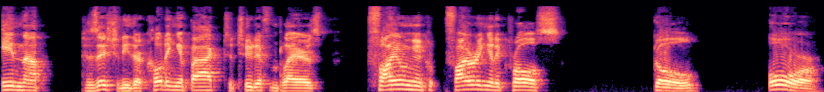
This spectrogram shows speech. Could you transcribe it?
in that position, either cutting it back to two different players, firing it, firing it across goal, or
